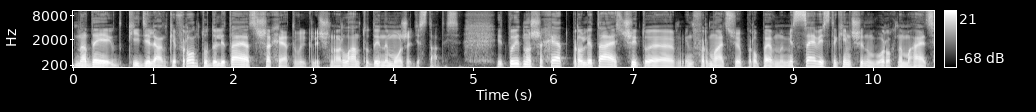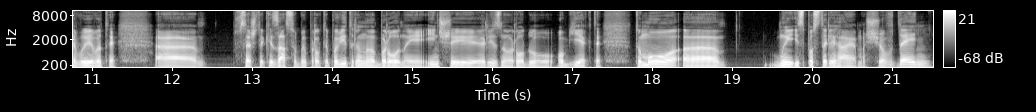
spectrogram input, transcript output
На деякі ділянки фронту долітає шахет виключно. Орлан туди не може дістатися. Відповідно, шахет пролітає, зчитує інформацію про певну місцевість. Таким чином, ворог намагається виявити. е, Все ж таки засоби протиповітряної оборони, інші різного роду об'єкти. Тому е, ми і спостерігаємо, що в день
